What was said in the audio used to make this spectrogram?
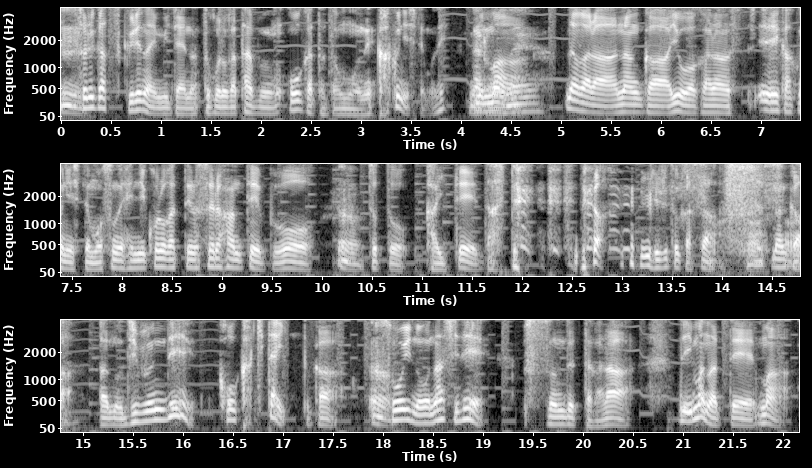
ん、それが作れないみたいなところが多分多かったと思うね。書くにしてもね。なるほどまあ、ね。だから、なんか、ようわからん、絵描くにしても、その辺に転がってるセロハンテープを、うん。ちょっと書いて、出して、で、入れるとかさ、なん、か、あの、自分で、こう書きたいとか、うん、そういうのをなしで進んでったから、で、今になって、まあ、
